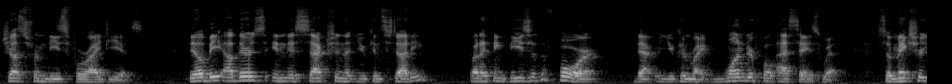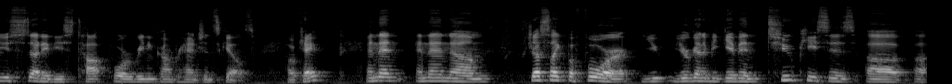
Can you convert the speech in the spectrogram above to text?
just from these four ideas. There'll be others in this section that you can study, but I think these are the four that you can write wonderful essays with. So make sure you study these top four reading comprehension skills. Okay, and then and then um, just like before, you you're going to be given two pieces of uh,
